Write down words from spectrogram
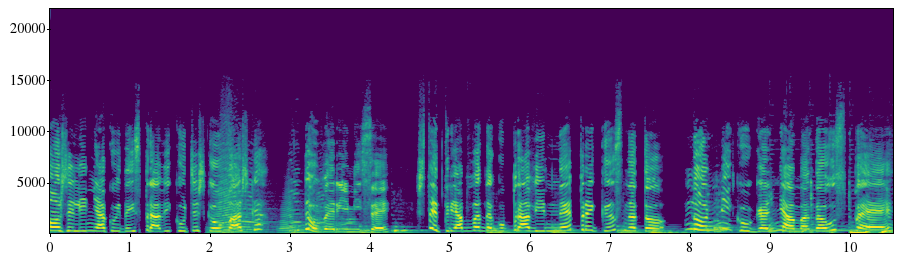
Може ли някой да изправи кучешка опашка? Довери ми се! Ще трябва да го прави непрекъснато, но никога няма да успее!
